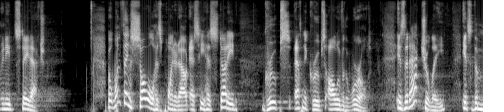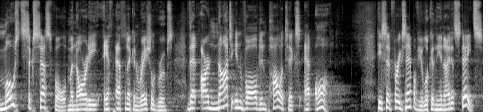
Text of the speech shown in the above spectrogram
we need state action. But one thing Sowell has pointed out as he has studied groups, ethnic groups all over the world, is that actually it's the most successful minority ethnic and racial groups that are not involved in politics at all. He said, for example, if you look in the United States,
